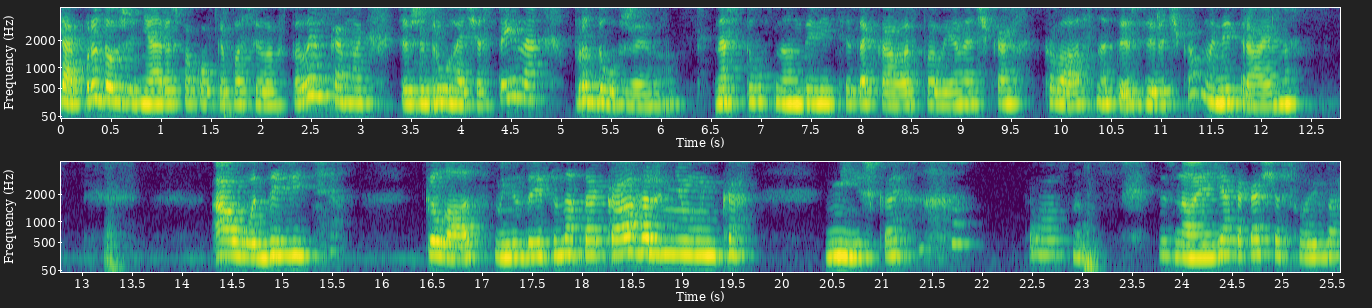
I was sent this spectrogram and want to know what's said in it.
Так, продовження розпаковки посилок з пеленками. Це вже друга частина. Продовжуємо. Наступна, дивіться, така от пеленочка. Класна, теж з зірочками, нейтральна. А от дивіться. Клас. Мені здається, вона така гарнюнька. Мішка. Класно. Не знаю, я така щаслива.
